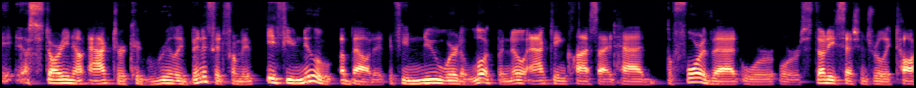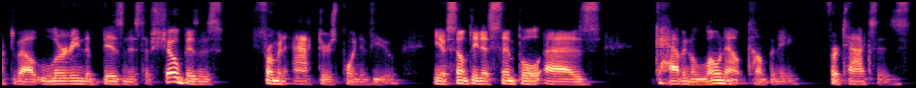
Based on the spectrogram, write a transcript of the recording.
a starting out actor could really benefit from it if you knew about it, if you knew where to look. But no acting class I'd had before that or or study sessions really talked about learning the business of show business from an actor's point of view. You know, something as simple as having a loan out company for taxes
